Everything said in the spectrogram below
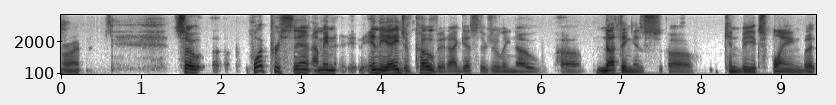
All right. So, uh, what percent? I mean, in the age of COVID, I guess there's really no uh, nothing is uh, can be explained. But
